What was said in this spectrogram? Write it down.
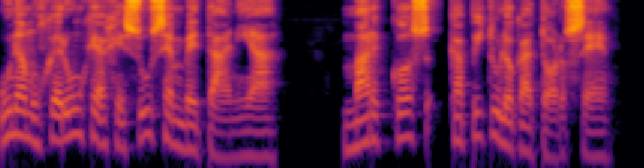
Una mujer unge a Jesús en Betania. Marcos capítulo 14.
